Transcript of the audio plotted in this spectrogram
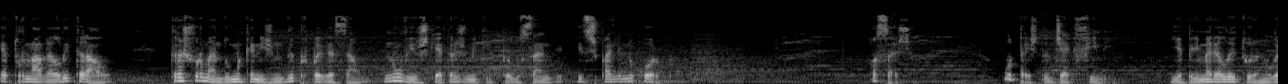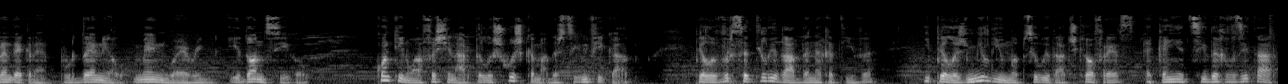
é tornada literal, transformando o mecanismo de propagação num vírus que é transmitido pelo sangue e se espalha no corpo. Ou seja, o texto de Jack Finney e a primeira leitura no grande ecrã por Daniel Mainwaring e Don Siegel continua a fascinar pelas suas camadas de significado, pela versatilidade da narrativa e pelas mil e uma possibilidades que oferece a quem a decida revisitar.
